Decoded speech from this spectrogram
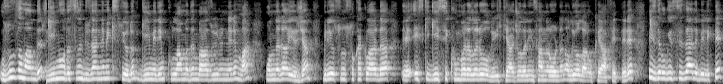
Uzun zamandır giyinme odasını düzenlemek istiyordum. Giymediğim, kullanmadığım bazı ürünlerim var. Onları ayıracağım. Biliyorsunuz sokaklarda e, eski giysi kumbaraları oluyor. İhtiyacı olan insanlar oradan alıyorlar o kıyafetleri. Biz de bugün sizlerle birlikte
